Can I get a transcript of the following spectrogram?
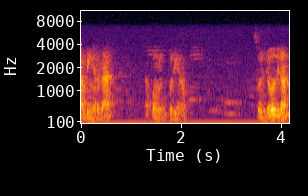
அப்படிங்கிறத அப்போ உங்களுக்கு புரியும். ஸோ ஜோதிடம்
